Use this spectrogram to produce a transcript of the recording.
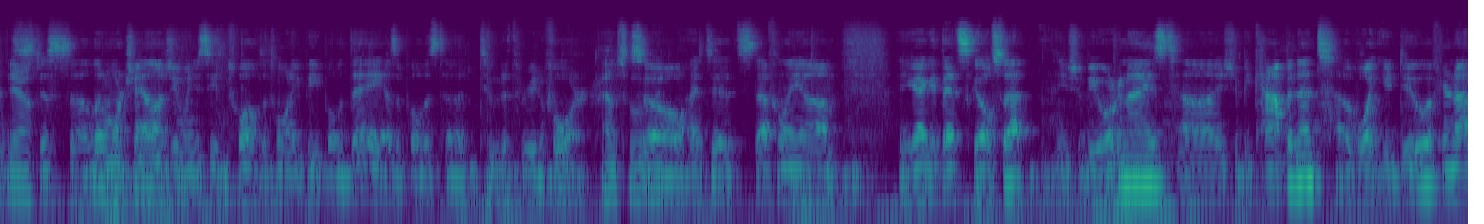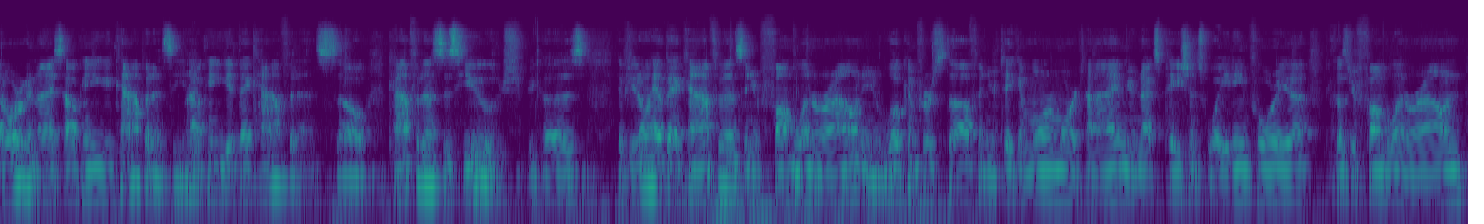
it's Yeah. just a little more challenging when you see 12 to 20 people a day as opposed to two to three to four. Absolutely. So it's, it's definitely, um, you gotta get that skill set. You should be organized. Uh, you should be competent of what you do. If you're not organized, how can you get competency? How can you get that confidence? So confidence is huge because if you don't have that confidence and you're fumbling around and you're looking for stuff and you're taking more and more time, your next patient's waiting for you because you're fumbling around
